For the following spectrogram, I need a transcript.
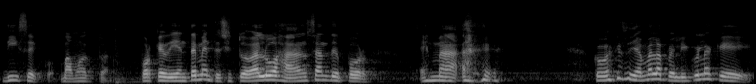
dice, vamos a actuar. Porque evidentemente, si tú evalúas a Adam Sandler por... Es más, ¿cómo es que se llama la película que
